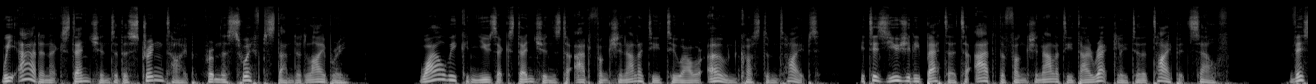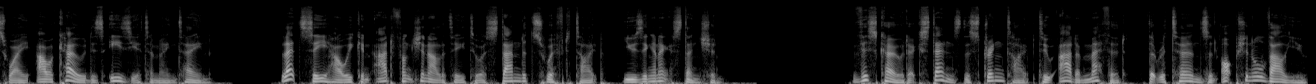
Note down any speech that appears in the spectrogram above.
We add an extension to the string type from the Swift standard library. While we can use extensions to add functionality to our own custom types, it is usually better to add the functionality directly to the type itself. This way, our code is easier to maintain. Let's see how we can add functionality to a standard Swift type using an extension. This code extends the string type to add a method that returns an optional value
